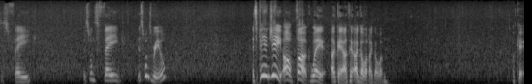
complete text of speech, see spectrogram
This is fake. This one's fake. This one's real. It's PNG. Oh fuck! Wait. Okay, I think I got one. I got one. Okay.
